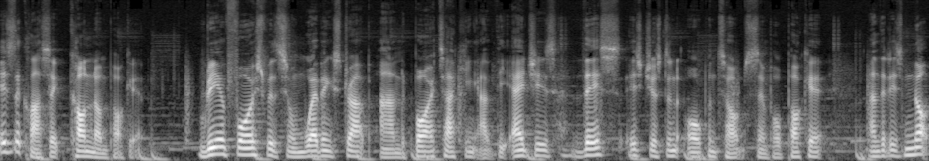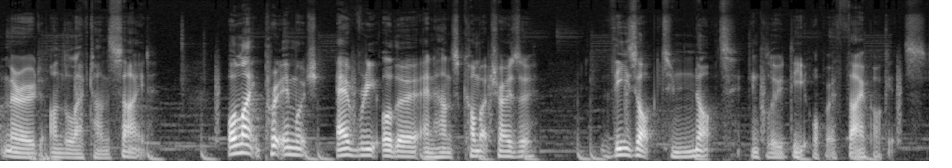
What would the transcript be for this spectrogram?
is the classic condom pocket. Reinforced with some webbing strap and bar tacking at the edges, this is just an open top simple pocket and it is not mirrored on the left hand side. Unlike pretty much every other enhanced combat trouser, these opt to not include the upper thigh pockets.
